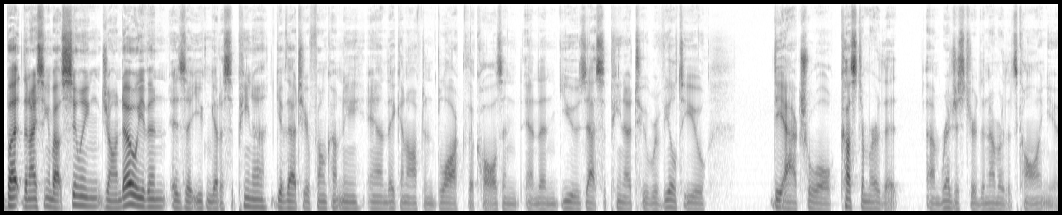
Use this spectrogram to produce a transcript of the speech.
But the nice thing about suing John Doe even is that you can get a subpoena, give that to your phone company, and they can often block the calls and, and then use that subpoena to reveal to you the actual customer that um, registered the number that's calling you.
